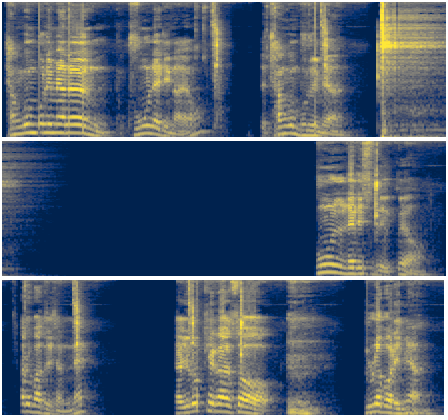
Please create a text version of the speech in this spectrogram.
장군 부르면은 궁을 내리나요? 장군 부르면 궁을 내릴 수도 있고요. 차로 받으셨네? 자, 이렇게 가서 눌러버리면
